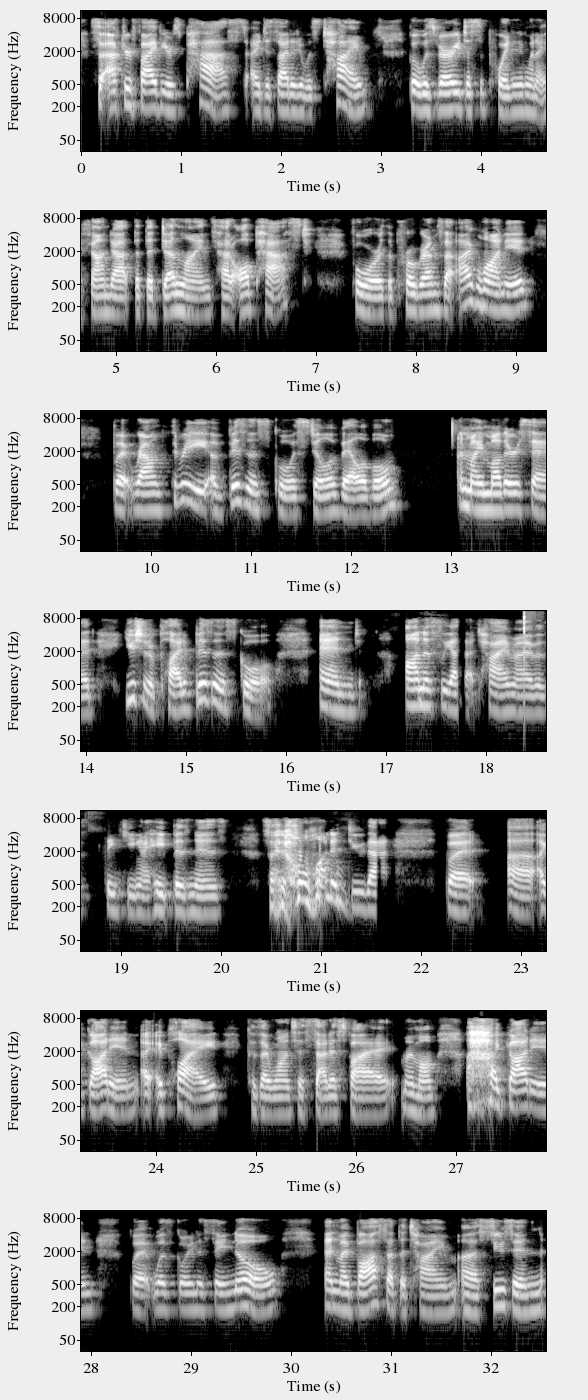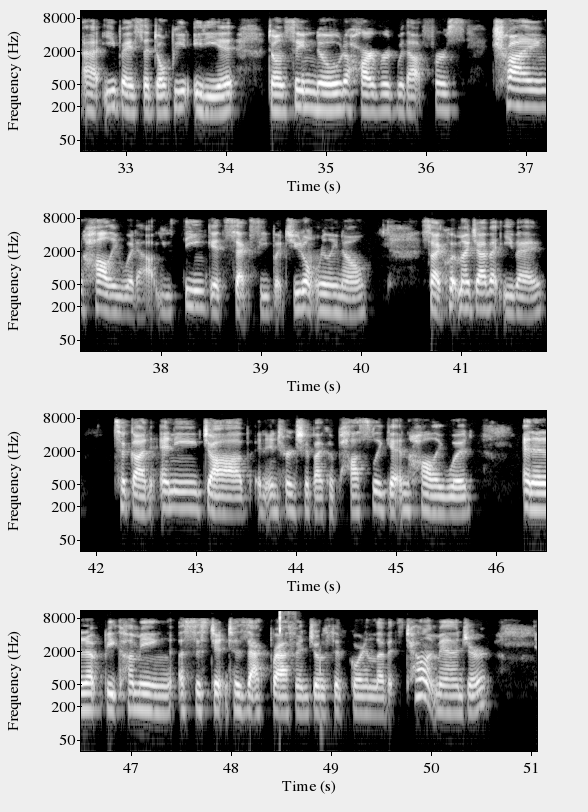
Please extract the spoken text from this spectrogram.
So after five years passed, I decided it was time, but was very disappointed when I found out that the deadlines had all passed for the programs that I wanted. But round three of business school is still available. And my mother said, You should apply to business school. And honestly, at that time, I was thinking, I hate business, so I don't want to mm-hmm. do that. But uh, I got in. I applied because I wanted to satisfy my mom. I got in, but was going to say no. And my boss at the time, uh, Susan at eBay, said, Don't be an idiot. Don't say no to Harvard without first trying Hollywood out. You think it's sexy, but you don't really know. So I quit my job at eBay, took on any job, an internship I could possibly get in Hollywood and ended up becoming assistant to Zach Braff and Joseph Gordon Levitt's talent manager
